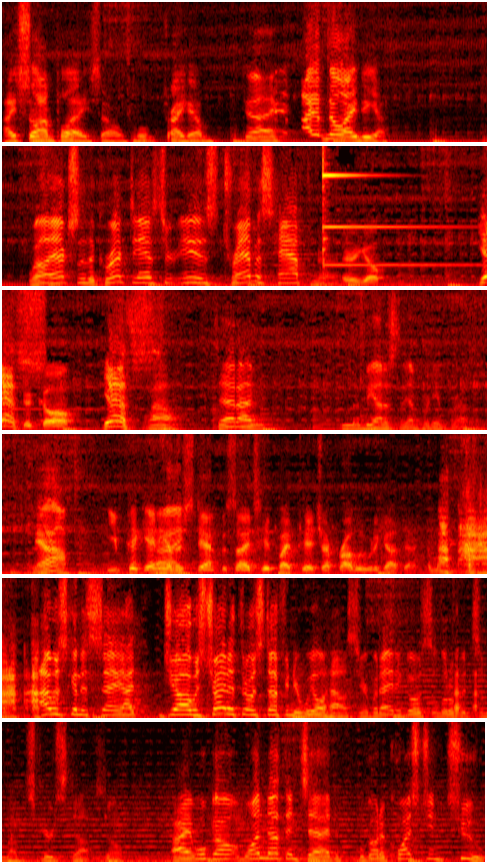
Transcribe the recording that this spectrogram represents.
I saw him play. So we'll try him. Okay. I have no idea. Well, actually, the correct answer is Travis Hafner. There you go. Yes. Good call. Yes. Wow. Ted, I'm, I'm going to be honest with you, I'm pretty impressed. Yeah. You pick any All other right. stat besides hit by pitch, I probably would have got that. Come on. I was going to say, I, Joe, I was trying to throw stuff in your wheelhouse here, but I had to go with a little bit some obscure stuff. So, all right, we'll go one nothing, Ted. We'll go to question two.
